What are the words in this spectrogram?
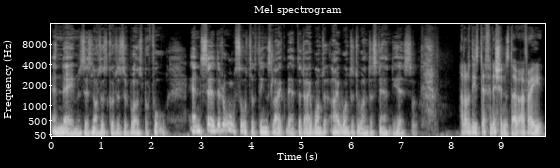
and names is not as good as it was before. And so there are all sorts of things like that that I wanted I wanted to understand, yes a lot of these definitions, though, are very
